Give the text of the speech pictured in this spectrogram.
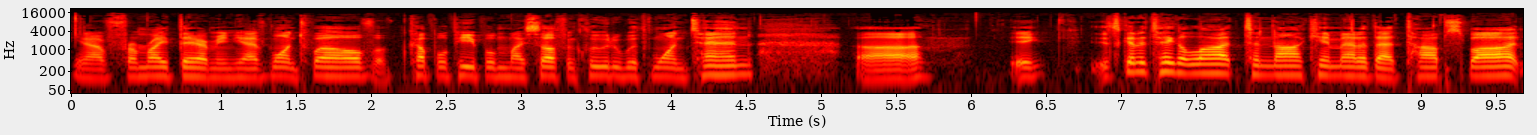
you know, from right there, I mean, you have 112, a couple people, myself included, with 110. Uh, it, it's going to take a lot to knock him out of that top spot.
